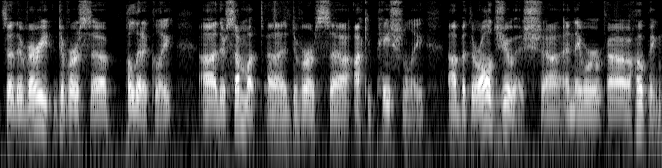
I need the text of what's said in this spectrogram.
So they're very diverse politically. Uh, they're somewhat uh, diverse uh, occupationally, uh, but they're all Jewish, uh, and they were uh, hoping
